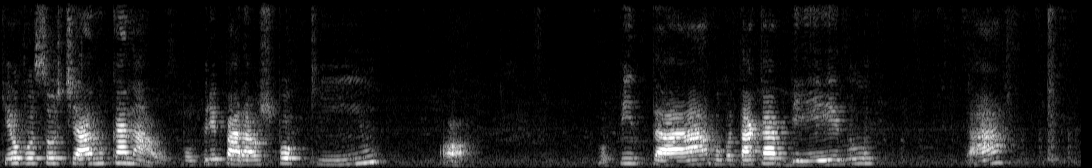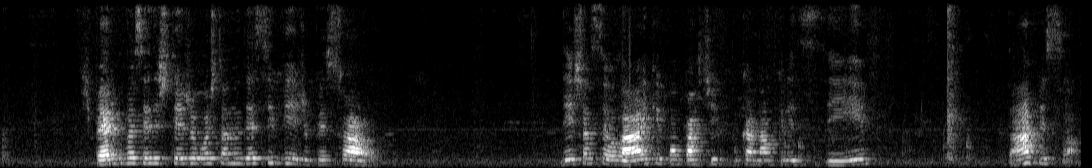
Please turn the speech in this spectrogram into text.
que eu vou sortear no canal. Vou preparar aos pouquinho. Ó. Vou pintar, vou botar cabelo, tá? Espero que vocês estejam gostando desse vídeo, pessoal. Deixa seu like, compartilhe para o canal crescer. Tá, pessoal?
